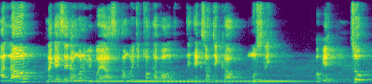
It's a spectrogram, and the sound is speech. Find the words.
And now, like I said, I'm going to be biased. I'm going to talk about the exotic cow mostly. Okay? So,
